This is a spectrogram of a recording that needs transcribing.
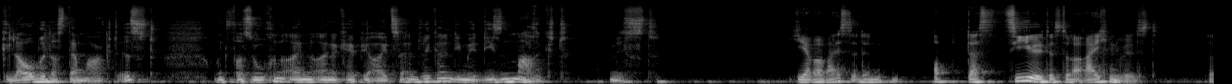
glaube, dass der Markt ist und versuchen, ein, eine KPI zu entwickeln, die mir diesen Markt misst. Ja, aber weißt du denn, ob das Ziel, das du erreichen willst, äh,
